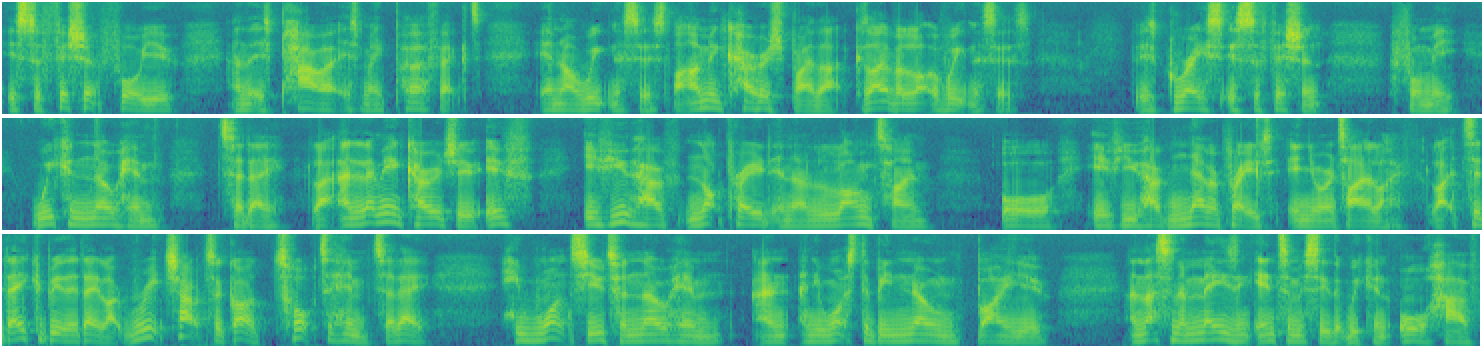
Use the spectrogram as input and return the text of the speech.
is sufficient for you and that His power is made perfect in our weaknesses. Like I'm encouraged by that because I have a lot of weaknesses. His grace is sufficient for me. We can know Him today. Like, and let me encourage you if if you have not prayed in a long time, or if you have never prayed in your entire life, like today could be the day. Like reach out to God, talk to Him today. He wants you to know Him, and, and He wants to be known by you. And that's an amazing intimacy that we can all have.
